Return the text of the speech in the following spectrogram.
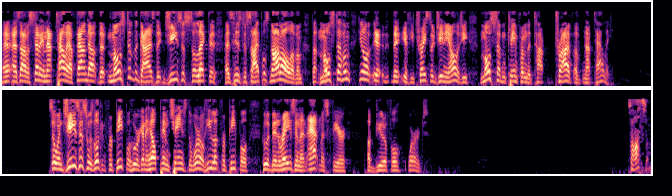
as I was studying Naphtali, I found out that most of the guys that Jesus selected as his disciples, not all of them, but most of them, you know, if you trace their genealogy, most of them came from the tribe of Naphtali. So when Jesus was looking for people who were going to help him change the world, he looked for people who had been raised in an atmosphere of beautiful words. It's awesome.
